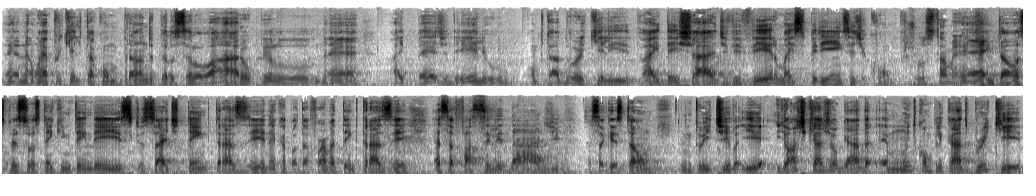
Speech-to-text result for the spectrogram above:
Né? Não é porque ele está comprando pelo celular ou pelo né, iPad dele, o computador, que ele vai deixar de viver uma experiência de compra. Justamente. É, então as pessoas têm que entender isso, que o site tem que trazer, né, que a plataforma tem que trazer essa facilidade, essa questão intuitiva. E, e eu acho que a jogada é muito complicada porque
